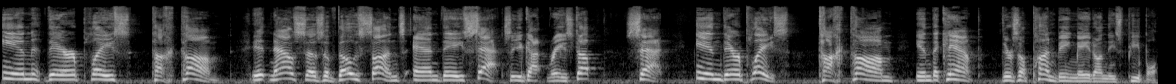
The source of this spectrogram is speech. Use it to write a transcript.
in their place, tachtam. It now says of those sons, and they sat. So you got raised up, sat in their place, tachtam, in the camp. There's a pun being made on these people.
